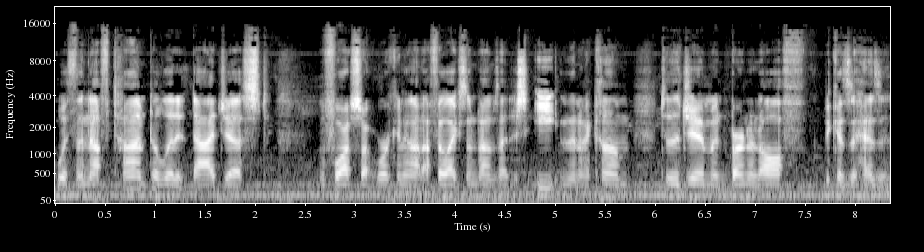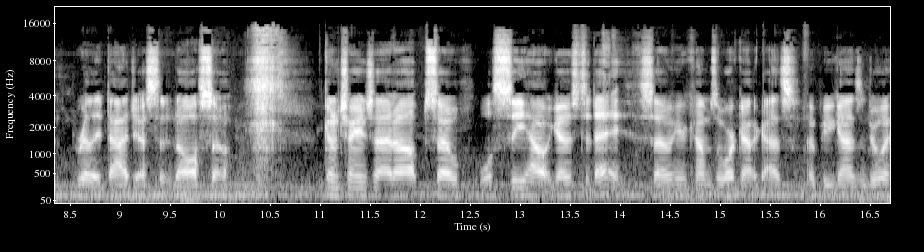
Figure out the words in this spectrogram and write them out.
with enough time to let it digest before I start working out. I feel like sometimes I just eat and then I come to the gym and burn it off because it hasn't really digested at all. So gonna change that up. So we'll see how it goes today. So here comes the workout, guys. Hope you guys enjoy.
